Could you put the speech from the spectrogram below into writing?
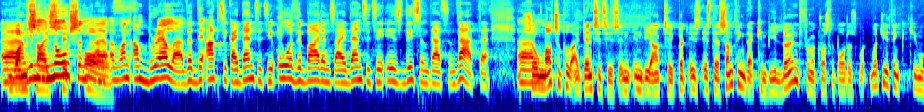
one you know, notion, one umbrella that the Arctic identity or the Barents identity is this and that and that. Um, so multiple identities in, in the Arctic, but is, is there something that can be learned from across the borders? What, what do you think, Timo?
